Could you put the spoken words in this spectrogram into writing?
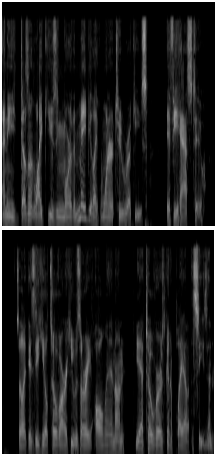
And he doesn't like using more than maybe like one or two rookies if he has to. So like Ezequiel Tovar, he was already all in on yeah, Tovar is going to play out the season.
